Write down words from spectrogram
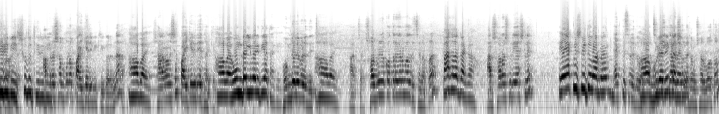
থ্রি পিস শুধু থ্রি পিস আপনারা সম্পূর্ণ পাইকারি বিক্রি করেন না? হ্যাঁ ভাই। সারা মানুষের পাইকারি দিয়ে থাকে হ্যাঁ ভাই হোম ডেলিভারি দিয়ে থাকে। হোম ডেলিভারি দিচ্ছে হ্যাঁ ভাই। আচ্ছা সর্বনিম্ন কত টাকার মাল দিচ্ছেন আপনারা? পাঁচ হাজার টাকা। আর সরাসরি আসলে? এক পিস নিতে পারবেন এক পিস নিতে হ্যাঁ, পারবেন ঘুরে আচ্ছা। দেখাবেন সর্বপ্রথম?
